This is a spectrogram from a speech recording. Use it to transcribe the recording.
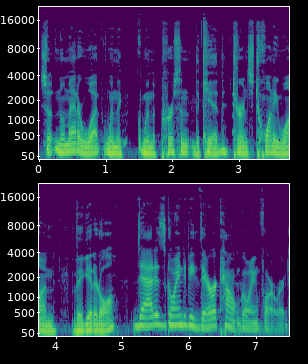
So no matter what, when the when the person, the kid turns 21, they get it all. that is going to be their account going forward.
